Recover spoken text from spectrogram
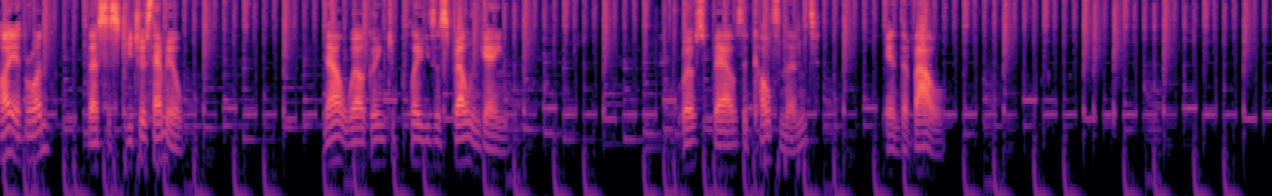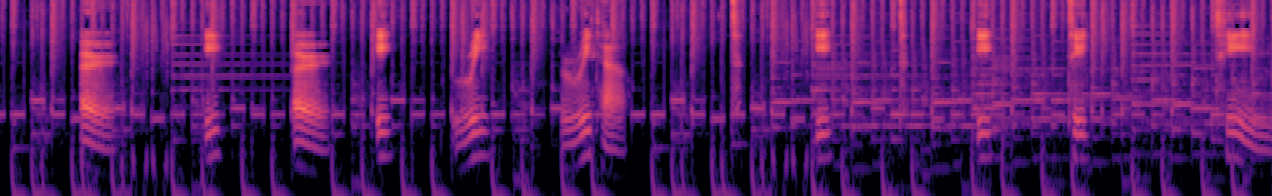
Hi everyone, this is Teacher Samuel. Now we are going to play the spelling game. We'll spell the consonant and the vowel. Er, e, er, e, re, retail. T, e, t, e, t team.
